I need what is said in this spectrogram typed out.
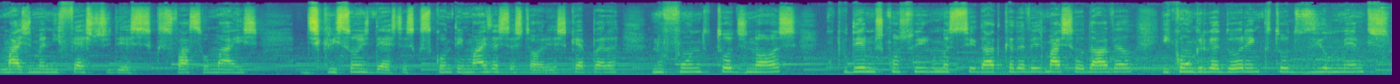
mais manifestos destes, que se façam mais descrições destas, que se contem mais estas histórias, que é para, no fundo, todos nós podermos construir uma sociedade cada vez mais saudável e congregadora em que todos os elementos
